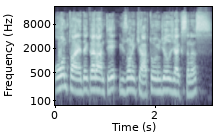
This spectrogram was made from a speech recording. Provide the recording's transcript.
10 tane de garanti 112 artı oyuncu alacaksınız.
